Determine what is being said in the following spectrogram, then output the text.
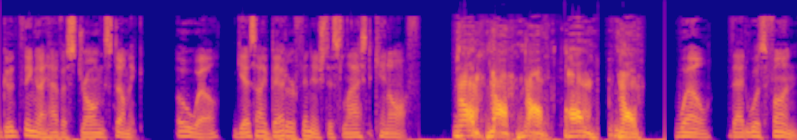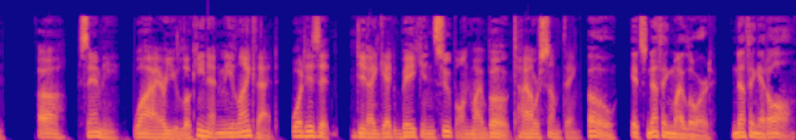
Good thing I have a strong stomach. Oh well, guess I better finish this last can off. nom nom nom om nom Well, that was fun. Uh, Sammy, why are you looking at me like that? What is it? Did I get bacon soup on my bow tie or something? Oh, it's nothing my lord, nothing at all.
